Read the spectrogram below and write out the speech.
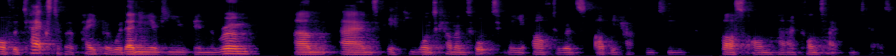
of the text of her paper with any of you in the room. Um, and if you want to come and talk to me afterwards, I'll be happy to pass on her contact details.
